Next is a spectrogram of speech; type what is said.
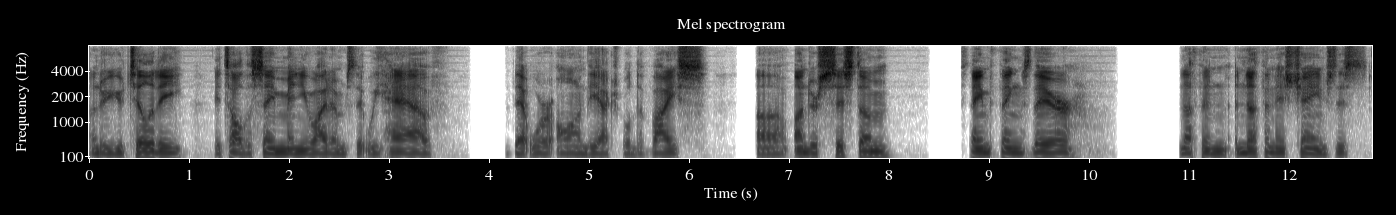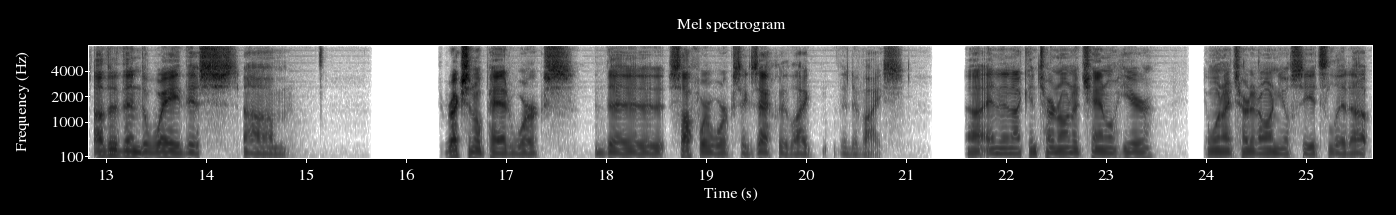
Under utility, it's all the same menu items that we have that were on the actual device. Uh, under system, same things there. Nothing, nothing has changed. This other than the way this um, directional pad works. The software works exactly like the device. Uh, and then I can turn on a channel here. And when I turn it on, you'll see it's lit up.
